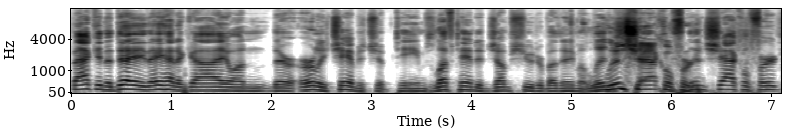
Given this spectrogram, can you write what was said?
back in the day, they had a guy on their early championship teams, left-handed jump shooter by the name of Lynn, Lynn Shackelford. Lynn Shackelford,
